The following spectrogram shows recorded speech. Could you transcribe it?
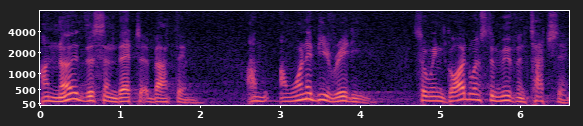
I know this and that about them. I'm, I want to be ready. So when God wants to move and touch them,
